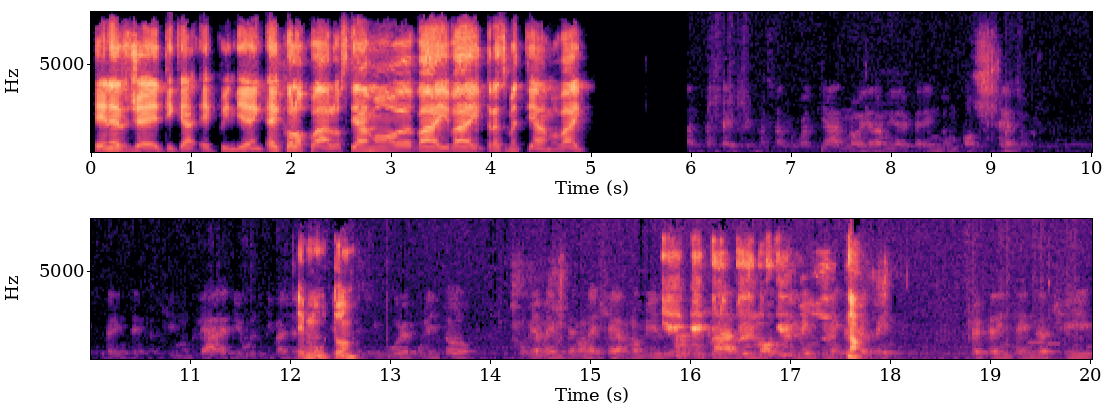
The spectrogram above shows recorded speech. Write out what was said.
energetica. E quindi eh, eccolo qua, lo stiamo. eh, Vai, vai, trasmettiamo, vai. qualche anno erano i referendum post-Chernobyl, per intenderci. Il nucleare di ultima È muto? ovviamente non è Chernobyl, ma dei moduli 20 metri No. per 20. Cioè, per intenderci,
